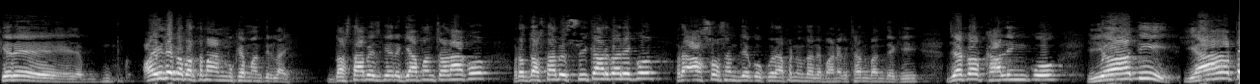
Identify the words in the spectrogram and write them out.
के अरे अहिलेको वर्तमान मुख्यमन्त्रीलाई दस्तावेज के अरे ज्ञापन चढाएको र दस्तावेज स्वीकार गरेको र आश्वासन दिएको कुरा पनि उनीहरूले भनेको छन् भनेदेखि जेकब खालिङको यदि या त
